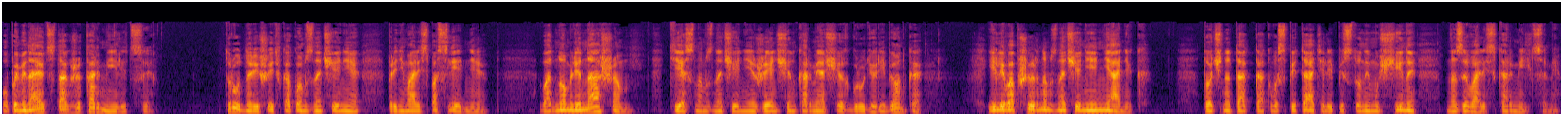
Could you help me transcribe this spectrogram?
Упоминаются также кормилицы. Трудно решить, в каком значении принимались последние. В одном ли нашем тесном значении женщин, кормящих грудью ребенка, или в обширном значении нянек, точно так, как воспитатели, пестуны-мужчины назывались кормильцами.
